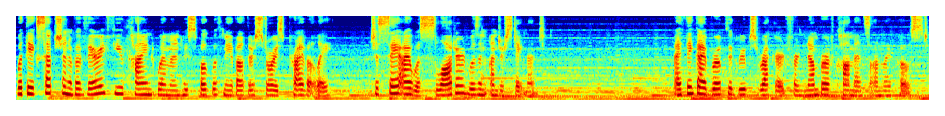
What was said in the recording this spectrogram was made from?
With the exception of a very few kind women who spoke with me about their stories privately, to say I was slaughtered was an understatement. I think I broke the group's record for number of comments on my post.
